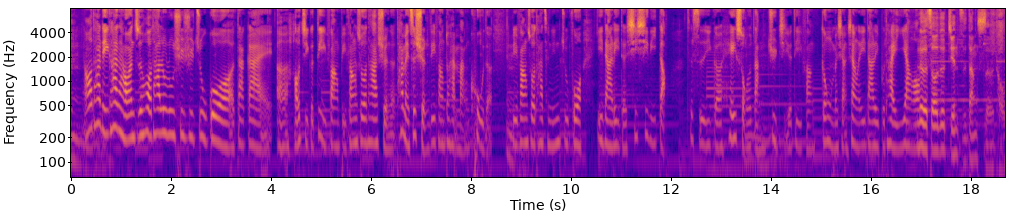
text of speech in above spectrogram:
嗯。然后他离开台湾之后，他陆陆续续住过大概呃好几个地方，比方说他选的，他每次选的地方都还蛮酷的，比方说他曾经住过意大利的西西里岛。这是一个黑手党聚集的地方，跟我们想象的意大利不太一样哦。那个时候就兼职当蛇头，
